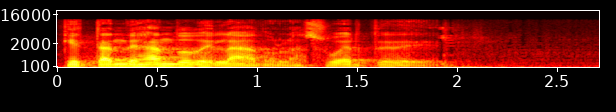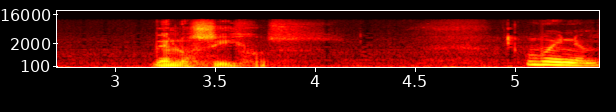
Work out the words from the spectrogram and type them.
que están dejando de lado la suerte de de los hijos? Bueno,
